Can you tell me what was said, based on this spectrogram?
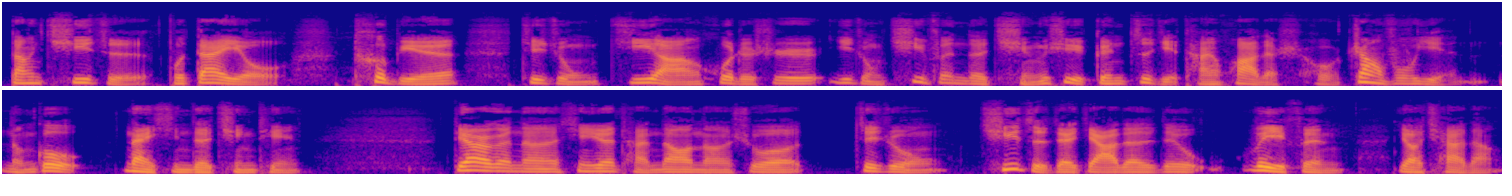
当妻子不带有特别这种激昂或者是一种气愤的情绪跟自己谈话的时候，丈夫也能够耐心的倾听。第二个呢，新月谈到呢，说这种妻子在家的这个位分要恰当，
